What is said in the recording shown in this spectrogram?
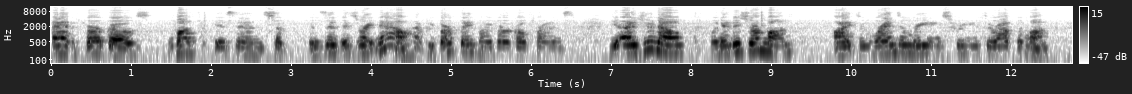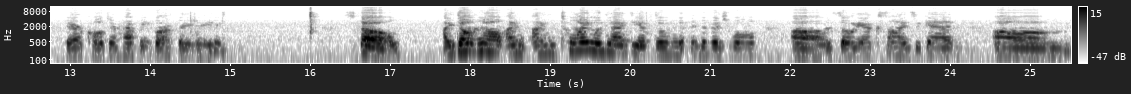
and Virgo's month is in is is right now. Happy birthday, my Virgo friends! Yeah, as you know, when it is your month, I do random readings for you throughout the month. They're called your happy birthday reading. So, I don't know. I'm I'm toying with the idea of doing the individual uh, zodiac signs again. Um,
